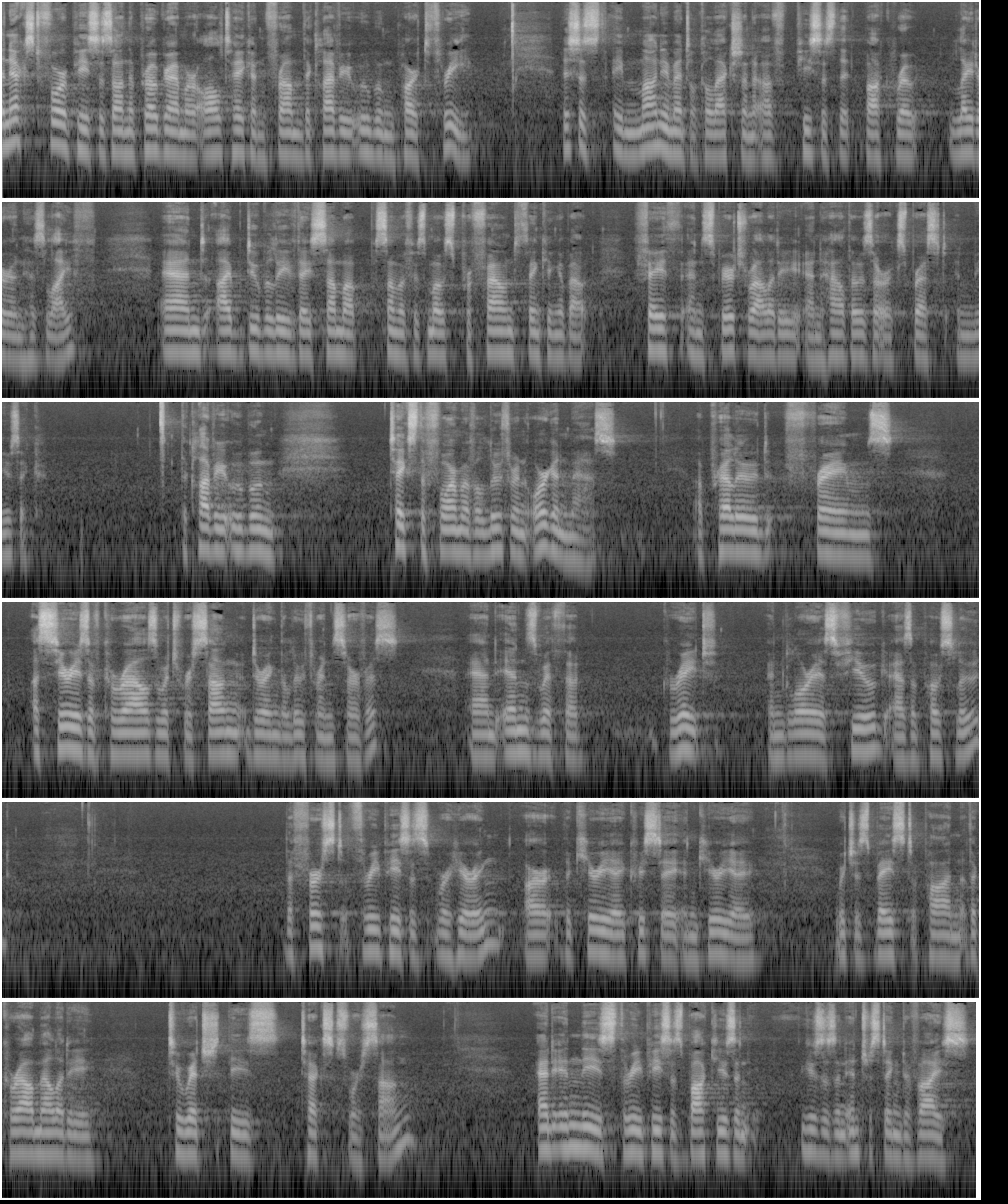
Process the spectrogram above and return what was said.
The next four pieces on the program are all taken from the Klavierübung Part 3. This is a monumental collection of pieces that Bach wrote later in his life, and I do believe they sum up some of his most profound thinking about faith and spirituality and how those are expressed in music. The Klavierübung takes the form of a Lutheran organ mass. A prelude frames a series of chorales which were sung during the Lutheran service and ends with a great and glorious fugue as a postlude. The first three pieces we're hearing are the Kyrie, Christe, and Kyrie, which is based upon the chorale melody to which these texts were sung. And in these three pieces, Bach use an, uses an interesting device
